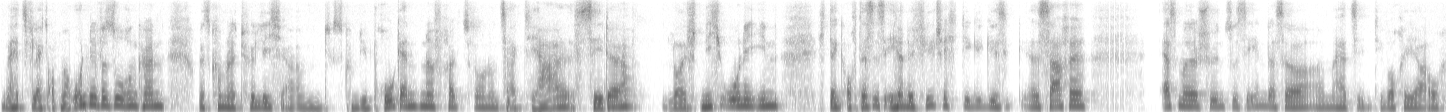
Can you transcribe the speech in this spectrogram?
man hätte es vielleicht auch mal ohne versuchen können. Und jetzt kommt natürlich, ähm, jetzt kommt die Pro-Gentner-Fraktion und sagt, ja, Seder läuft nicht ohne ihn. Ich denke, auch das ist eher eine vielschichtige äh, Sache. Erstmal schön zu sehen, dass er, ähm, er hat die Woche ja auch,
